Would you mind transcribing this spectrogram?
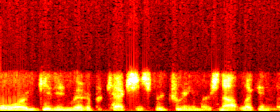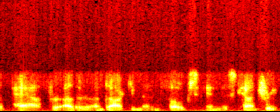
or getting rid of protections for dreamers, not looking at the path for other undocumented folks in this country,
